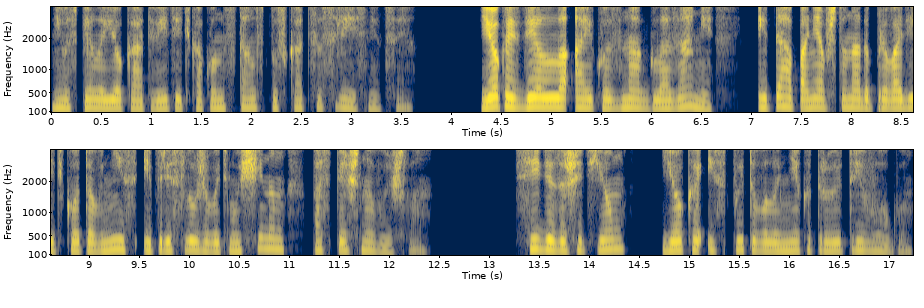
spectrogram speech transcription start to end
Не успела Йока ответить, как он стал спускаться с лестницы. Йока сделала Айко знак глазами, и та, поняв, что надо проводить кота вниз и прислуживать мужчинам, поспешно вышла. Сидя за шитьем, Йока испытывала некоторую тревогу.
